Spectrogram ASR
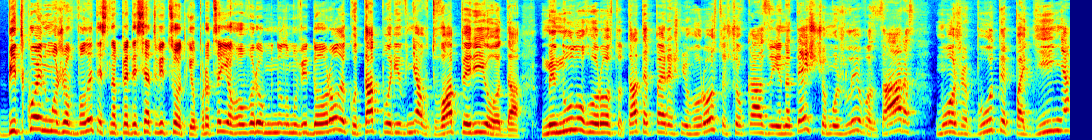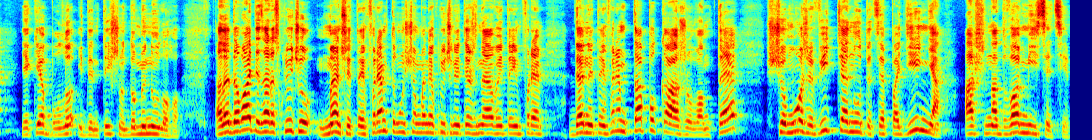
Біткоін може ввалитись на 50%. Про це я говорив в минулому відеоролику та порівняв два періоди минулого росту та теперішнього росту, що вказує на те, що можливо зараз може бути падіння, яке було ідентично до минулого. Але давайте зараз включу менший таймфрейм, тому що в мене включений тижневий таймфрейм, денний таймфрейм, та покажу вам те, що може відтягнути це падіння аж на 2 місяці.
